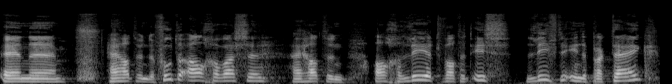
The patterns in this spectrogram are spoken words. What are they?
En uh, hij had hun de voeten al gewassen. Hij had hun al geleerd wat het is, liefde in de praktijk.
